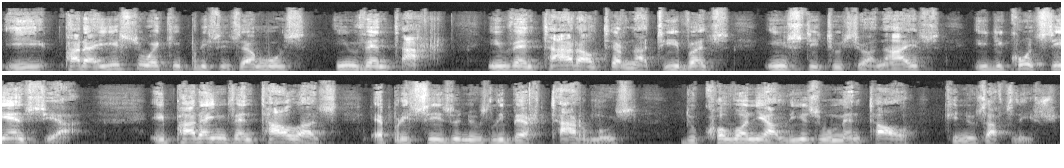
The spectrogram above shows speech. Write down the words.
E para isso é que precisamos inventar inventar alternativas institucionais e de consciência. E para inventá-las é preciso nos libertarmos do colonialismo mental que nos aflige.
